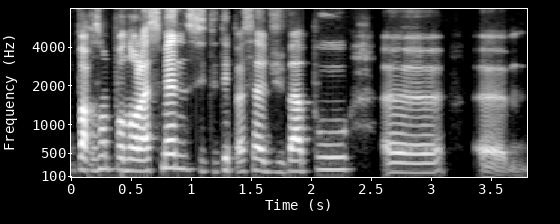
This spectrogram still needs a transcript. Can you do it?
ou par exemple pendant la semaine, si tu étais passé à du Vapo, heu, hem,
